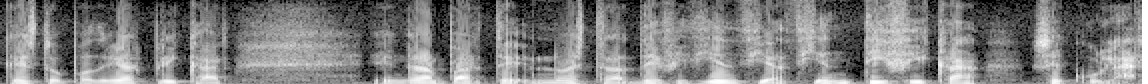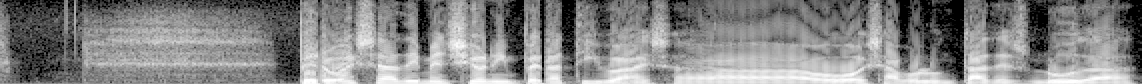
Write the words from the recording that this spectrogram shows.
que esto podría explicar en gran parte nuestra deficiencia científica secular. Pero esa dimensión imperativa, esa, o esa voluntad desnuda,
